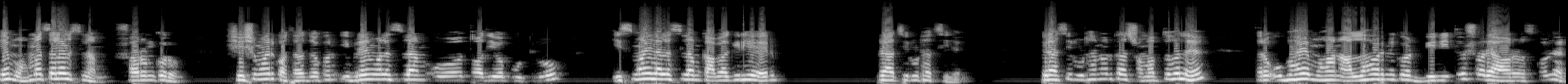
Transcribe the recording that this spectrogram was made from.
হে মোহাম্মদ সাল্লাহ ইসলাম স্মরণ করুন সে সময়ের কথা যখন ইব্রাহিম আলাইহিসসালাম ও তদীয় পুত্র ইসমাইল আলাইহিসসালাম কাবা গৃহের প্রাচীর উঠাচ্ছিলেন। প্রাচীর উঠানোর কাজ সমাপ্ত হলে তারা উভয়ে মহান আল্লাহর নিকট বিনীত স্বরে আওয়াজ করলেন,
